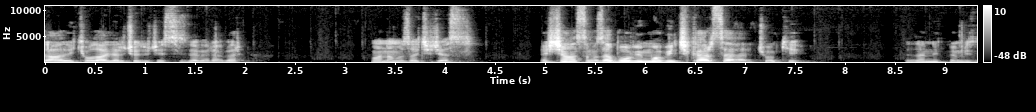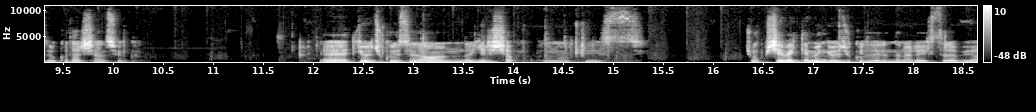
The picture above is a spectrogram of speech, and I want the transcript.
dağdaki olayları çözeceğiz sizle beraber. Manamızı açacağız. E şansımıza bobin mobin çıkarsa çok iyi. Zannetmiyorum bizde o kadar şans yok. Evet Gözcü Kulesi'ne anında giriş yapmalıyız. Çok bir şey beklemeyin gözcü kulelerinden. Öyle ekstra bir,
